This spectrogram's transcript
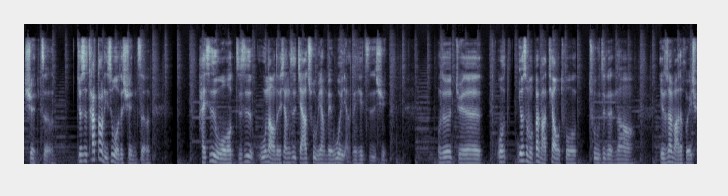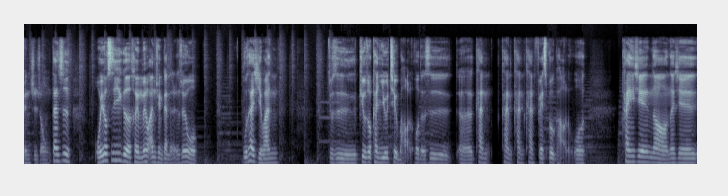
选择，就是它到底是我的选择，还是我只是无脑的像是家畜一样被喂养那些资讯？我就觉得我有什么办法跳脱出这个那演算法的回圈之中？但是我又是一个很没有安全感的人，所以我不太喜欢，就是譬如说看 YouTube 好了，或者是呃看看看看 Facebook 好了，我。看一些哦那些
